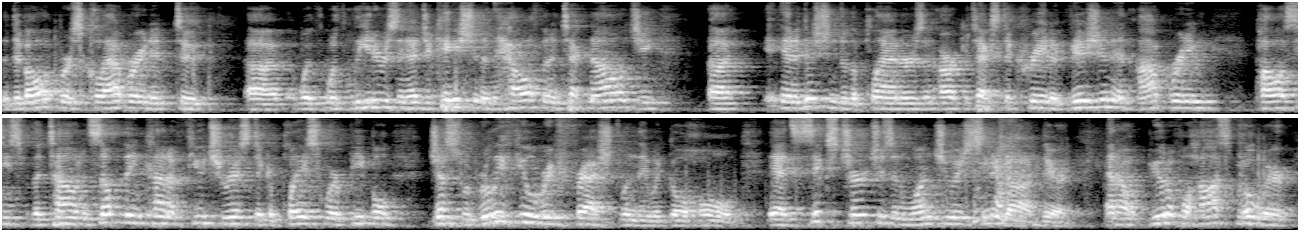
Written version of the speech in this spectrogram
the developers collaborated to, uh, with, with leaders in education and health and in technology uh, in addition to the planners and architects, to create a vision and operating policies for the town and something kind of futuristic, a place where people just would really feel refreshed when they would go home. They had six churches and one Jewish synagogue there, and a beautiful hospital where,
